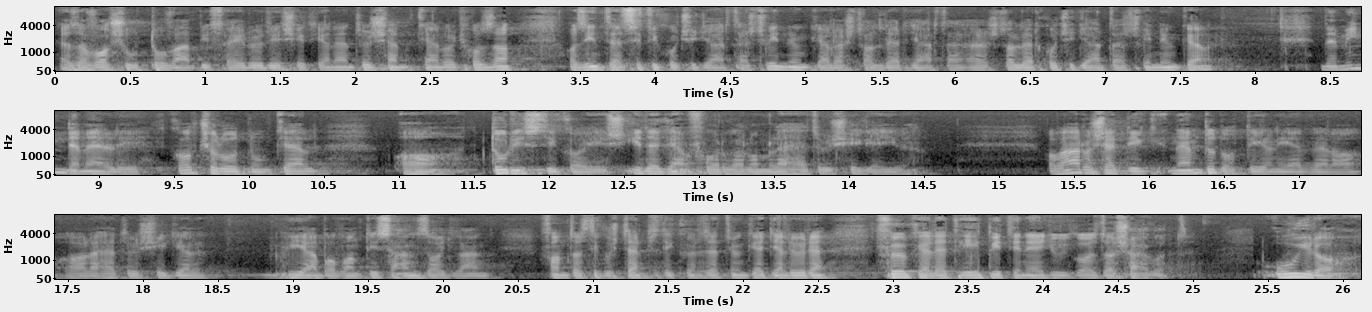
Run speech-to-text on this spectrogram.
Ez a vasút további fejlődését jelentősen kell, hogy hozza. Az Intercity kocsigyártást vinnünk kell, a Staller, gyártá, Staller kocsigyártást vinnünk kell de mindemellé kapcsolódnunk kell a turisztika és idegenforgalom lehetőségeivel. A város eddig nem tudott élni ezzel a, a lehetőséggel, hiába van Tiszánk, Zagyvánk, fantasztikus természeti környezetünk egyelőre, föl kellett építeni egy új gazdaságot. Újra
